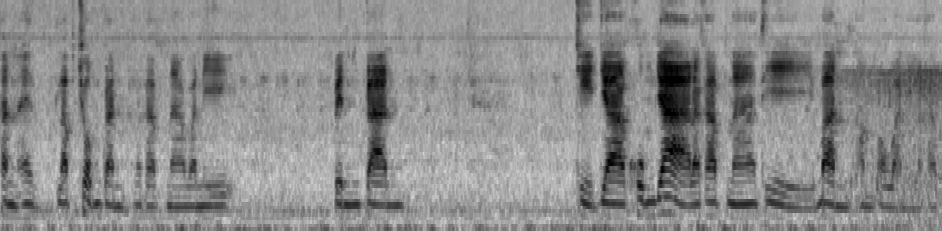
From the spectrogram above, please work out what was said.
ท่านให้รับชมกันนะครับนะวันนี้เป็นการฉีดยาคุมหญ้านะครับนะที่บ้านอัมพวันนะครับ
